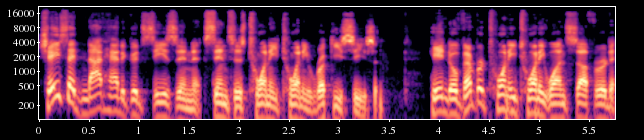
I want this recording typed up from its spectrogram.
Chase had not had a good season since his 2020 rookie season. He in November 2021 suffered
